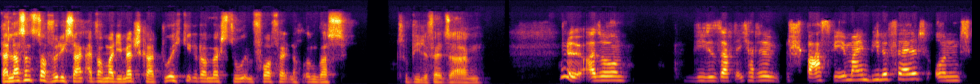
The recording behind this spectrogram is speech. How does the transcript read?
Dann lass uns doch, würde ich sagen, einfach mal die Matchcard durchgehen oder möchtest du im Vorfeld noch irgendwas zu Bielefeld sagen? Nö, also wie gesagt, ich hatte Spaß wie immer in Bielefeld und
